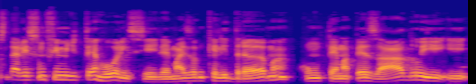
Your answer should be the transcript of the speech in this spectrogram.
considero isso um filme de terror em si, ele é mais aquele drama com um tema pesado e. e-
